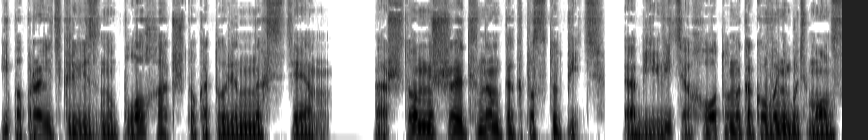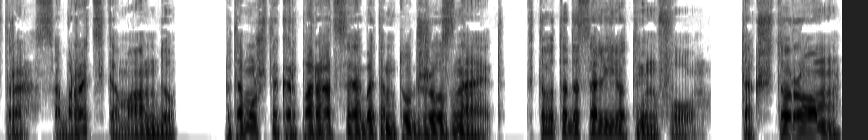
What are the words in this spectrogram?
и поправить кривизну плохо отштукатуренных стен. А что мешает нам так поступить? Объявить охоту на какого-нибудь монстра, собрать команду? Потому что корпорация об этом тут же узнает. Кто-то досольет инфу. Так что, Ром,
